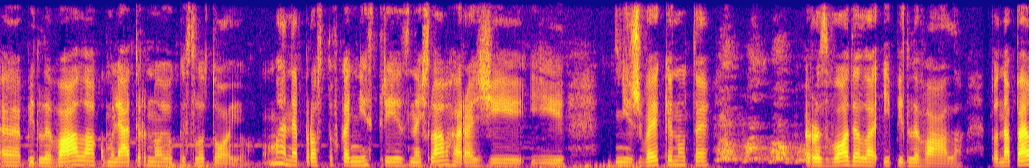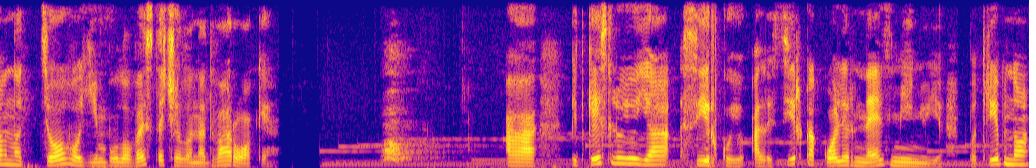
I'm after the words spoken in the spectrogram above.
е, підливала акумуляторною кислотою. У мене просто в каністрі знайшла в гаражі і ніж викинути, розводила і підливала. То напевно цього їм було вистачило на два роки. А підкислюю я сіркою, але сірка колір не змінює. Потрібно,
